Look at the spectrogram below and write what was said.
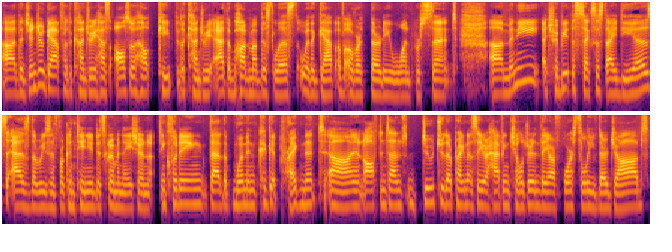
Uh, the gender gap for the country has also helped keep the country at the bottom of this list with a gap of over 31%. Uh, many attribute the sexist ideas as the reason for continued discrimination, including that the women could get pregnant, uh, and oftentimes due to their pregnancy or having children, they are forced to leave their jobs.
